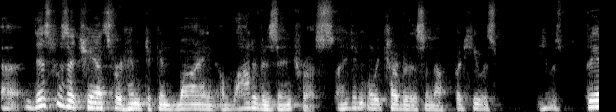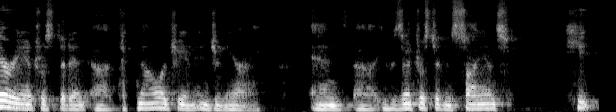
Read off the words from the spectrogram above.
Uh, this was a chance for him to combine a lot of his interests. I didn't really cover this enough, but he was he was very interested in uh, technology and engineering, and uh, he was interested in science. He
